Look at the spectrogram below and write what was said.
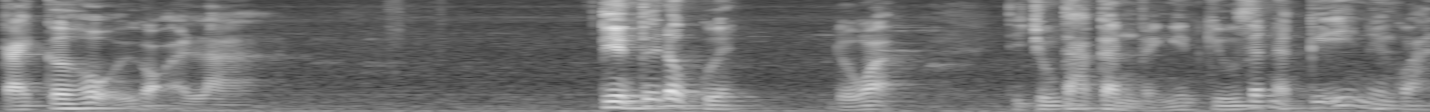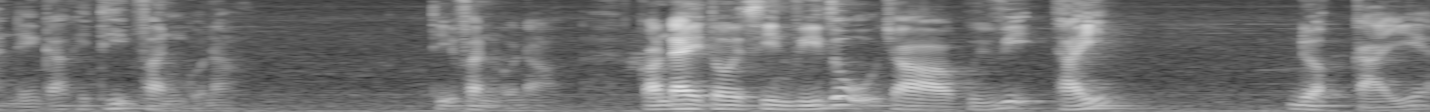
cái cơ hội gọi là tiến tới độc quyền, đúng không ạ? Thì chúng ta cần phải nghiên cứu rất là kỹ liên quan đến các cái thị phần của nó. Thị phần của nó. Còn đây tôi xin ví dụ cho quý vị thấy được cái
